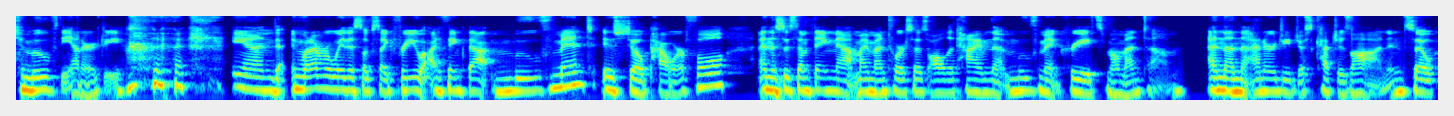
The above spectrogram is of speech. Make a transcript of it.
to move the energy. and in whatever way this looks like for you, I think that movement is so powerful. And this is something that my mentor says all the time that movement creates momentum and then the energy just catches on. And so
